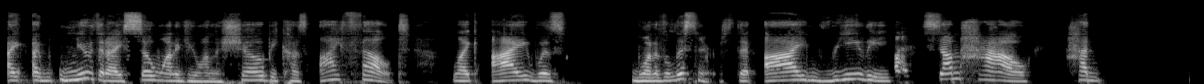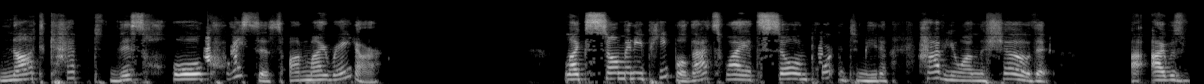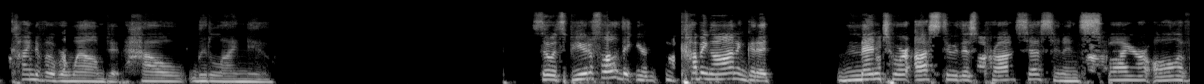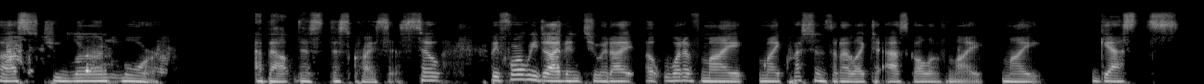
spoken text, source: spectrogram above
I, I knew that I so wanted you on the show because I felt like I was one of the listeners, that I really somehow had not kept this whole crisis on my radar like so many people. That's why it's so important to me to have you on the show that I, was kind of overwhelmed at how little I knew. So it's beautiful that you're coming on and going to mentor us through this process and inspire all of us to learn more about this this crisis. So before we dive into it, I uh, one of my my questions that I like to ask all of my my guests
